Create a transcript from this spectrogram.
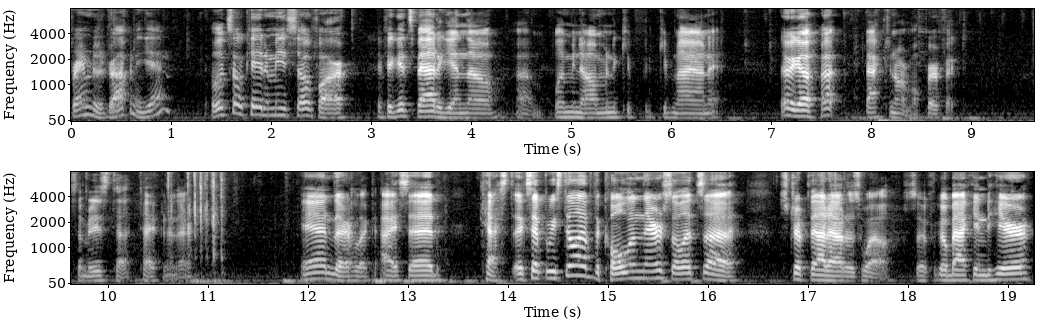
Frames are dropping again? It looks okay to me so far. If it gets bad again, though, um, let me know. I'm going to keep keep an eye on it. There we go. Oh, back to normal. Perfect. Somebody's typing in there. And there, look, I said test. Except we still have the colon there, so let's uh, strip that out as well. So if we go back into here,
